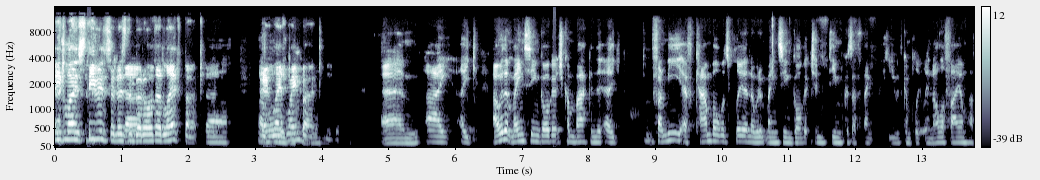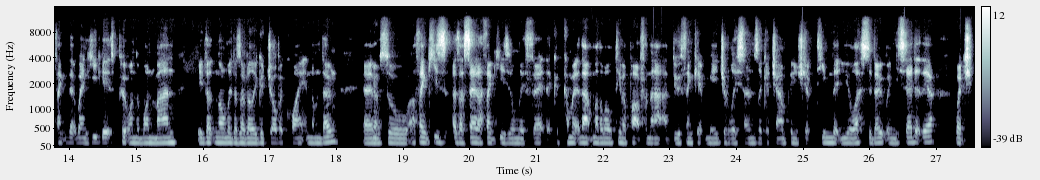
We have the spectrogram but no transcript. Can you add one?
He'd lose Stevenson as the No. Marauder left back. Uh, Uh, I'm left wing back. Um, I like. I wouldn't mind seeing Gogic come back, and like for me, if Campbell was playing, I wouldn't mind seeing Gogic in the team because I think he would completely nullify him. I think that when he gets put on the one man, he normally does a really good job of quieting them down. Um, Yeah. So I think he's, as I said, I think he's the only threat that could come out of that Motherwell team. Apart from that, I do think it majorly sounds like a championship team that you listed out when you said it there. Which,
